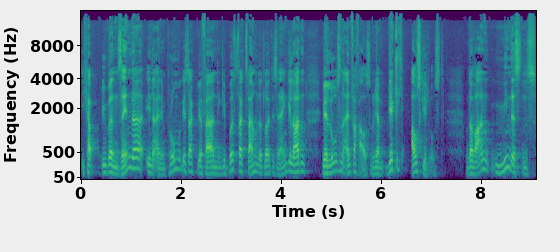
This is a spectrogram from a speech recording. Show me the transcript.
ich habe über einen Sender in einem Promo gesagt, wir feiern den Geburtstag, 200 Leute sind eingeladen, wir losen einfach aus. Und wir haben wirklich ausgelost. Und da waren mindestens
